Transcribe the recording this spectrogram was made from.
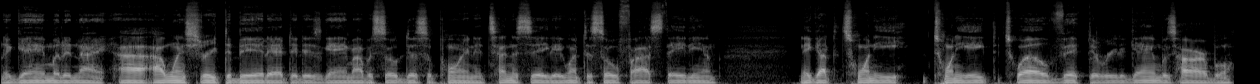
the game of the night. I, I went straight to bed after this game. I was so disappointed. Tennessee, they went to SoFi Stadium. They got the 20, 28 to 12 victory. The game was horrible.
